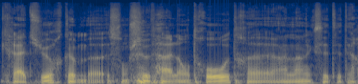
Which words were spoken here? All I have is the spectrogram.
créatures comme euh, son cheval entre autres, euh, un lynx, etc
